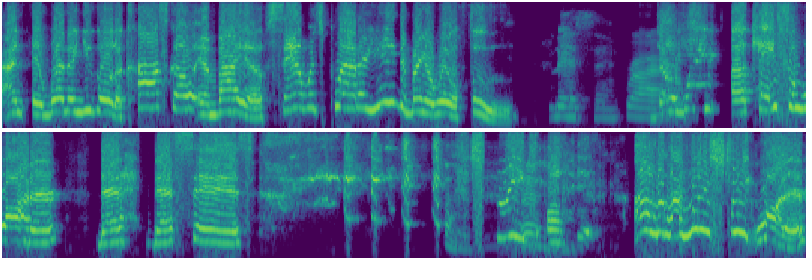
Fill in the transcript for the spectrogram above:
I, and whether you go to Costco and buy a sandwich platter, you need to bring a real food. Listen, Right. Don't bring a case of water that that says street on it. I don't look like what is street water?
